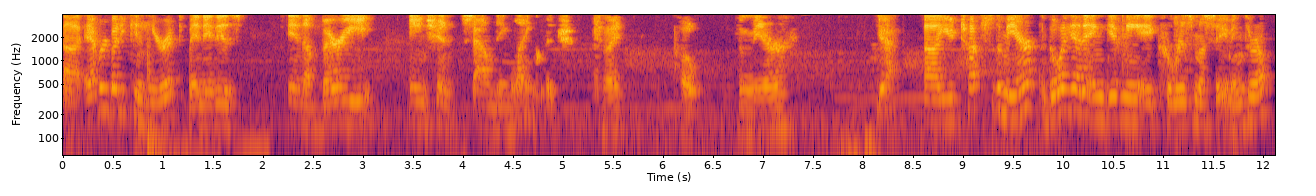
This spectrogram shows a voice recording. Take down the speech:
Uh, everybody can hear it, and it is in a very ancient sounding language. Can I poke the mirror? Yeah. Uh, you touch the mirror. Go ahead and give me a charisma saving throw.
